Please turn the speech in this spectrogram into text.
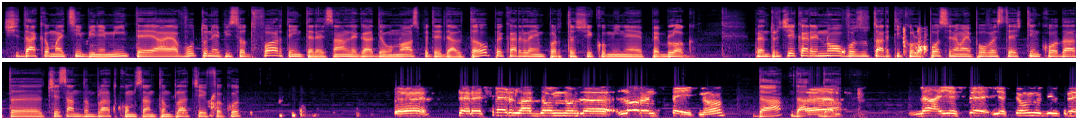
și dacă mai țin bine minte, ai avut un episod foarte interesant legat de un oaspete de-al tău pe care l-ai împărtășit cu mine pe blog. Pentru cei care nu au văzut articolul, poți să ne mai povestești încă o dată ce s-a întâmplat, cum s-a întâmplat, ce ai făcut? Te refer la domnul uh, Lawrence Tate, nu? Da, da, uh, da. Da, este, este unul dintre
